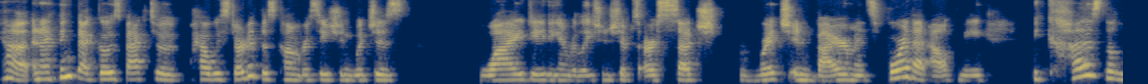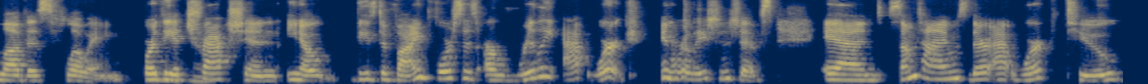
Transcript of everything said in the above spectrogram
Yeah and i think that goes back to how we started this conversation which is why dating and relationships are such rich environments for that alchemy because the love is flowing or the mm-hmm. attraction you know these divine forces are really at work in relationships. And sometimes they're at work to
